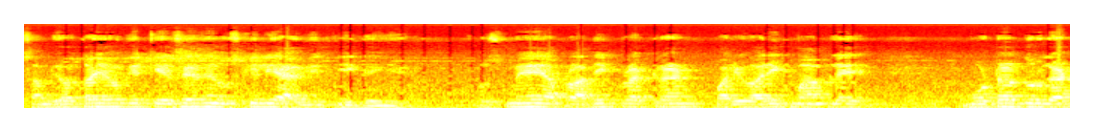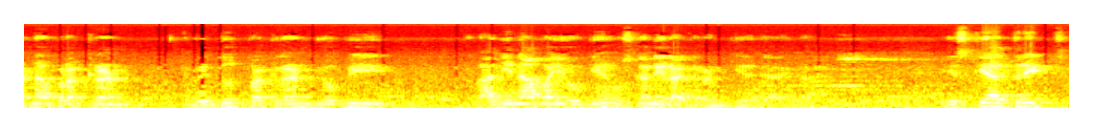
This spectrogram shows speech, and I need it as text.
समझौता योग्य केसेस हैं, उसके लिए आयोजित की गई है। उसमें आपराधिक प्रकरण, पारिवारिक मामले, मोटर दुर्घटना प्रकरण, विद्युत प्रकरण, जो भी राजीनामा योग्य है, उसका निराकरण किया जाएगा। इसके अतिरिक्त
